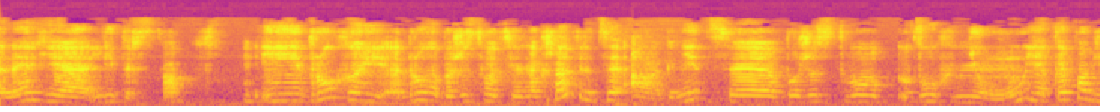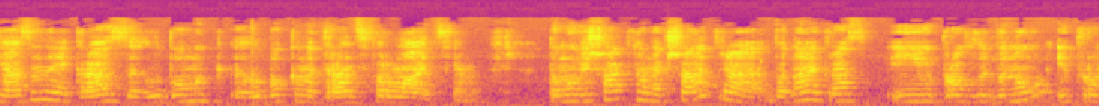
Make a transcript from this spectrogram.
енергія лідерства. І другий, друге божество цієї накшатри це Агні, це божество вогню, яке пов'язане якраз з глибокими, глибокими трансформаціями. Тому Вішакха Накшатра, вона якраз і про глибину, і про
